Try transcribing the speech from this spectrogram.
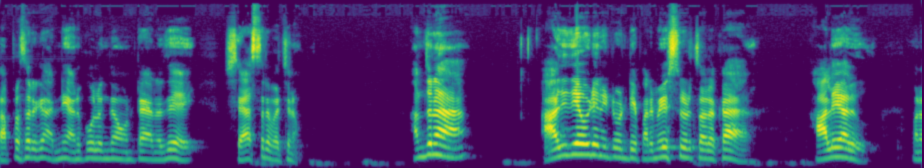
తప్పనిసరిగా అన్నీ అనుకూలంగా ఉంటాయన్నదే శాస్త్రవచనం అందున ఆదిదేవుడైనటువంటి పరమేశ్వరుడు తాలూకా ఆలయాలు మన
